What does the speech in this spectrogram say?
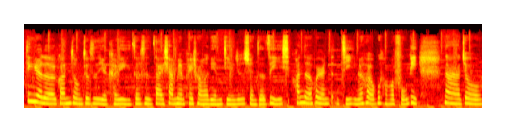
订阅的观众，就是也可以就是在下面 Patreon 的链接，就是选择自己喜欢的会员等级，里面会有不同的福利。那就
